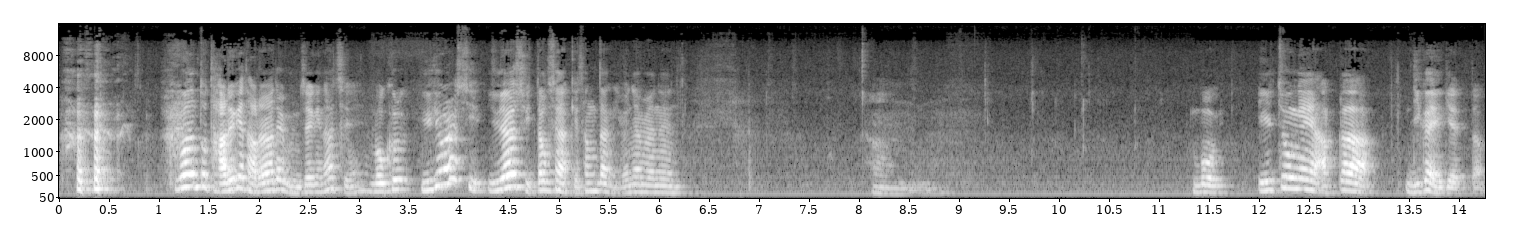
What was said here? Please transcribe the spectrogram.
그건 또 다르게 다뤄야 될 문제긴 하지. 뭐그 유효할 수 있- 유효할 수 있다고 생각해 상당히. 왜냐면은 음, 뭐 일종의 아까 네가 얘기했던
